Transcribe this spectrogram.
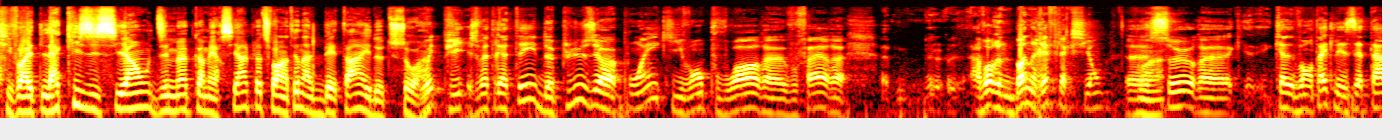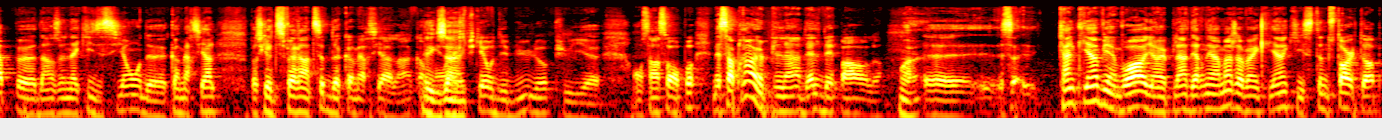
qui va être l'acquisition d'immeubles commerciaux. Puis là, tu vas rentrer dans le détail de tout ça. Hein? Oui, puis je vais traiter de plusieurs points qui vont pouvoir euh, vous faire... Euh, avoir une bonne réflexion euh, sur euh, quelles vont être les étapes euh, dans une acquisition de commercial, parce qu'il y a différents types de commercial, hein, comme on expliquait au début, là, puis on s'en sort pas. Mais ça prend un plan dès le départ. Là. quand le client vient me voir, il y a un plan. Dernièrement, j'avais un client qui c'était une start-up.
